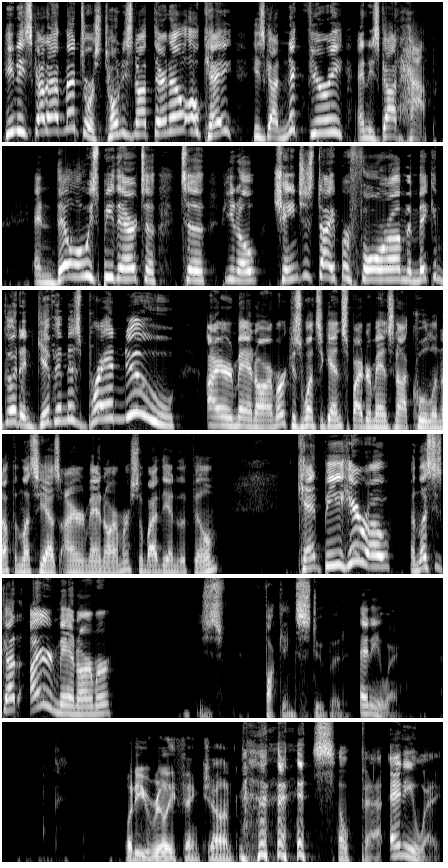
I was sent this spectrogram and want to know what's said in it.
He, he's got to have mentors. Tony's not there now. Okay. He's got Nick Fury and he's got Hap. And they'll always be there to, to, you know, change his diaper for him and make him good and give him his brand new Iron Man armor. Because once again, Spider Man's not cool enough unless he has Iron Man armor. So by the end of the film, can't be a hero unless he's got Iron Man armor. He's just fucking stupid. Anyway. What do you really think, John? it's so bad. Anyway,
